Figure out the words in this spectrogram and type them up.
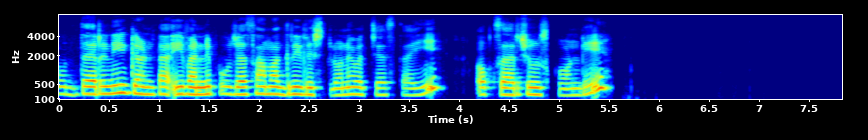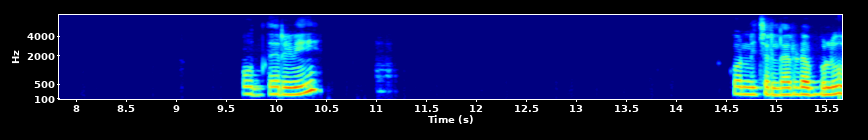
ఉద్దరిని గంట ఇవన్నీ పూజా సామాగ్రి లిస్టులోనే వచ్చేస్తాయి. ఒకసారి చూసుకోండి. ఉద్దరిని కొన్ని చిల్లర డబ్బులు.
